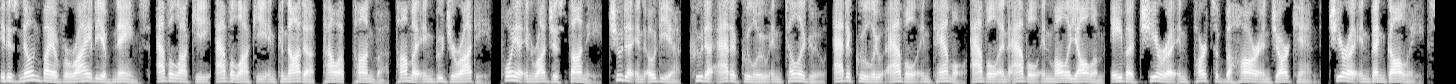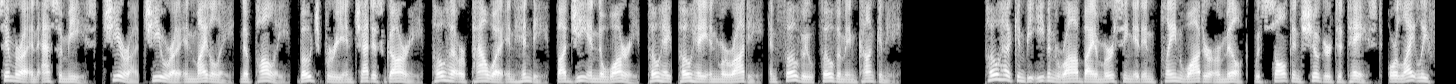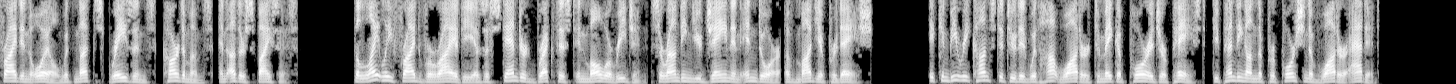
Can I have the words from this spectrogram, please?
It is known by a variety of names, Avalaki, Avalaki in Kannada, Pawa, Panva Pama in Gujarati, Poya in Rajasthani, Chuda in Odia, Kuda Adakulu in Telugu, Adakulu Aval in Tamil Aval and Aval in Malayalam, Ava Chira in parts of Bihar and Jharkhand, Chira in Bengali Simra in Assamese, Chira Chiura in Maithili, Nepali, Bhojpuri in Chhattisgarhi, Poha or Pawa in Hindi, Bhaji in Newari, Pohe, Pohe in Marathi, and Fovu Fovam in Konkani. Poha can be eaten raw by immersing it in plain water or milk, with salt and sugar to taste, or lightly fried in oil with nuts, raisins, cardamoms, and other spices. The lightly fried variety is a standard breakfast in Malwa region surrounding Ujjain and Indore of Madhya Pradesh. It can be reconstituted with hot water to make a porridge or paste, depending on the proportion of water added.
